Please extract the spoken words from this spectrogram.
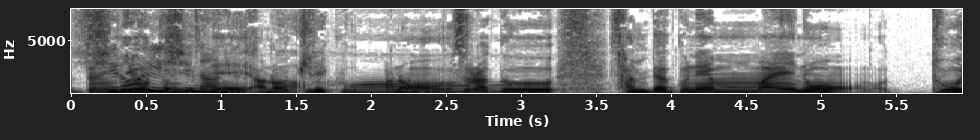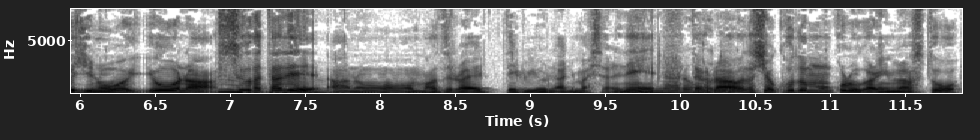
当に見事にですね、あの、きれく、あの、おそらく300年前の当時のような姿で、あの、祀られてるようになりましたね。だから私は子供の頃から言いますと、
